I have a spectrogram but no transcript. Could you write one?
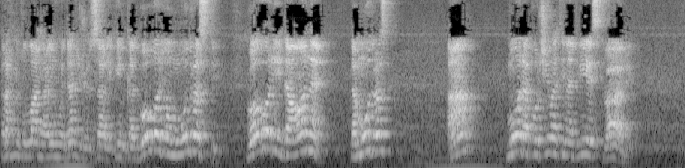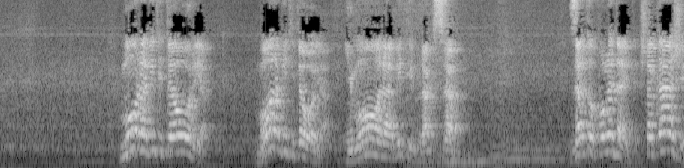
rahmetullahi alaihi wa dadiđu kad govori o mudrosti, govori da one, da mudrost, a, mora počivati na dvije stvari. Mora biti teorija. Mora biti teorija. I mora biti praksa. Zato pogledajte, šta kaže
